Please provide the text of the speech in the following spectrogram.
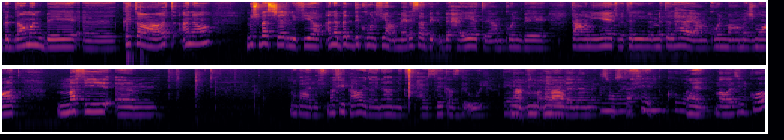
بتضامن بقطاعات أنا مش بس شغلي فيها أنا بدي أكون فيها عم مارسها بحياتي عم كون بتعاونيات مثل مثل هاي عم كون مع مجموعات. ما في ما بعرف ما في power dynamics بحس هيك قصدي أقول. ما ما ما داينامكس مستحيل. وين؟ موازين قوى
